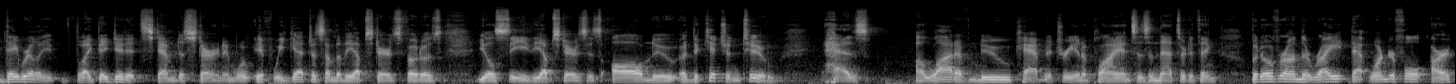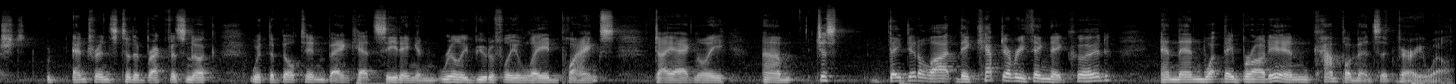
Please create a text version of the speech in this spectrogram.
they really like they did it stem to stern. And if we get to some of the upstairs photos, you'll see the upstairs is all new. Uh, the kitchen too has a lot of new cabinetry and appliances and that sort of thing. But over on the right, that wonderful arched entrance to the breakfast nook with the built-in banquette seating and really beautifully laid planks diagonally. Um, just they did a lot. They kept everything they could, and then what they brought in complements it very well.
